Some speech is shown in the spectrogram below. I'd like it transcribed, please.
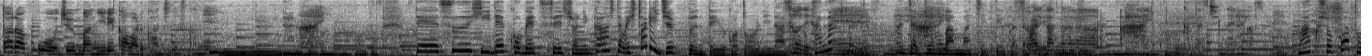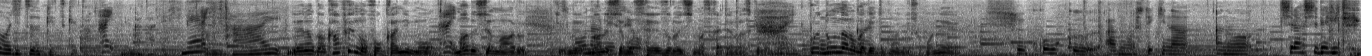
たらこう順番に入れ替わる感じですかね。なるほど、はい。で数比で個別セッションに関しては一人10分っていうことになるのかな。そうですね。はい。じゃあ順番待ちっていう形ですね、それがなら、はい、形になります。ね。ワークショップは当日受付とはいいう方ですね。はい。はい。でなんかカフェの他にもはい。マルシェもあるっていうね、マルシェも勢ぞろいします書いてありますけども、はい。これどんなのが出てくるんでしょうかね。すごくあの素敵なあのチラシで見て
